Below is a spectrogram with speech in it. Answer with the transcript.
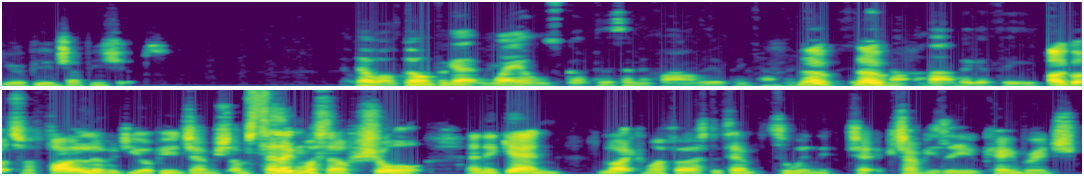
European Championships. No, well, don't forget Wales got to the semi-final of the European Championship. No, no. Not that big a feat. I got to the final of the European Championship. I'm selling myself short, and again, like my first attempt to win the Champions League of Cambridge,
